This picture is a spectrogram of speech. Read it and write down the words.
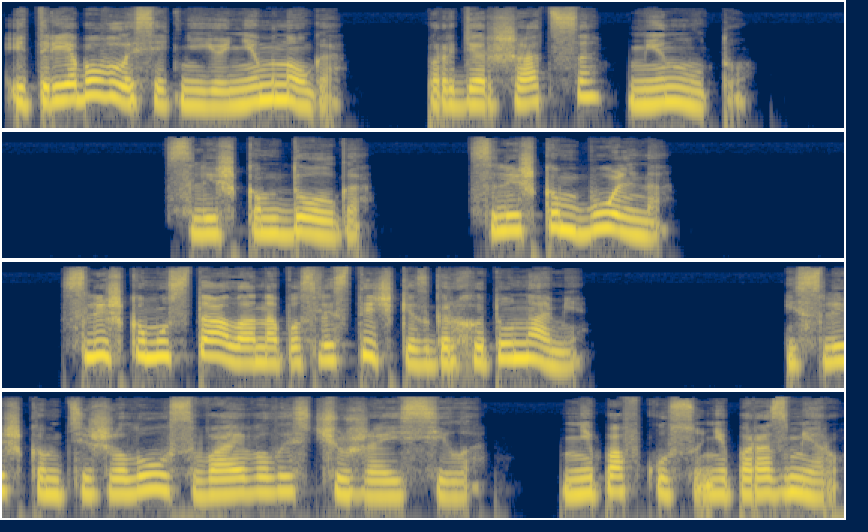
и требовалось от нее немного — продержаться минуту. Слишком долго. Слишком больно. Слишком устала она после стычки с грохотунами. И слишком тяжело усваивалась чужая сила. Не по вкусу, не по размеру.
